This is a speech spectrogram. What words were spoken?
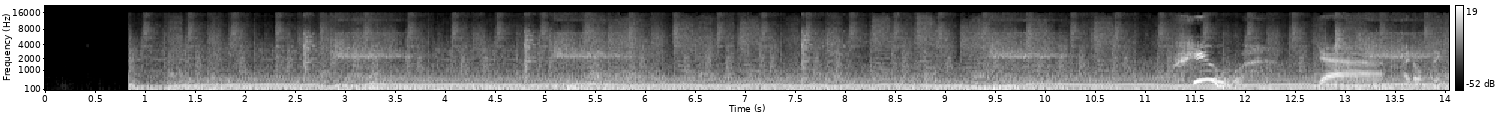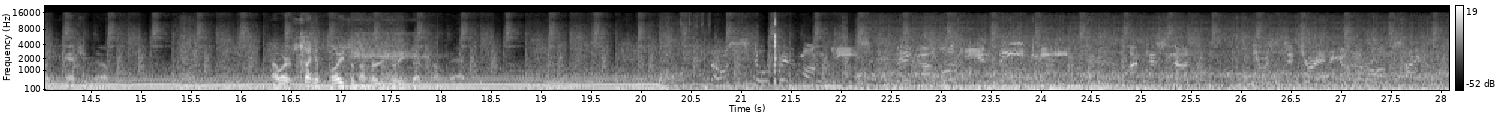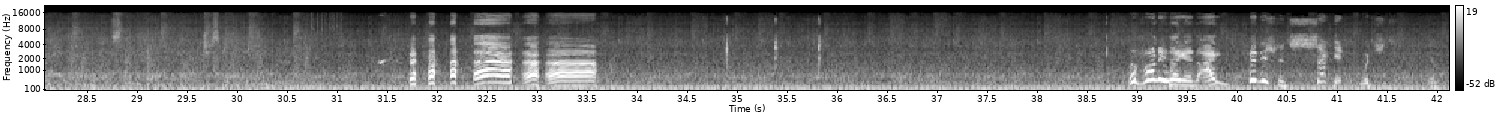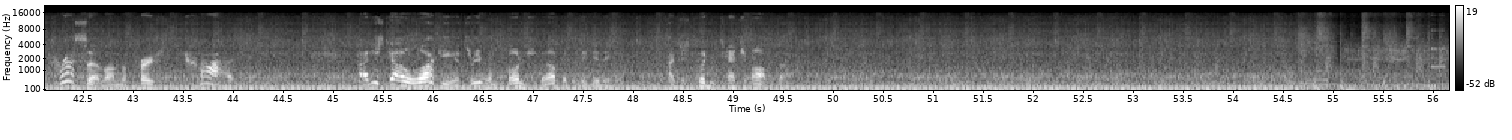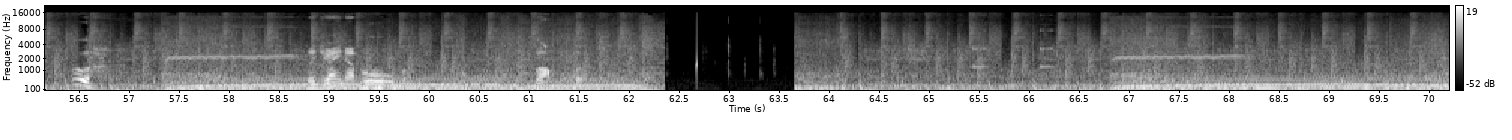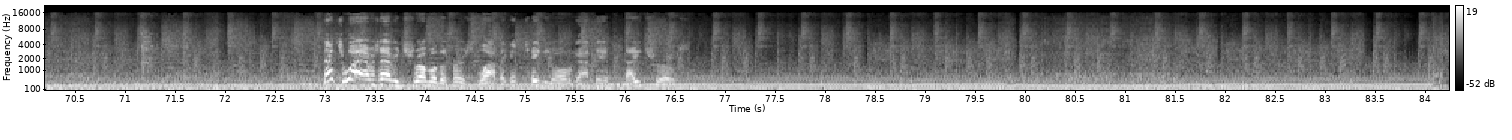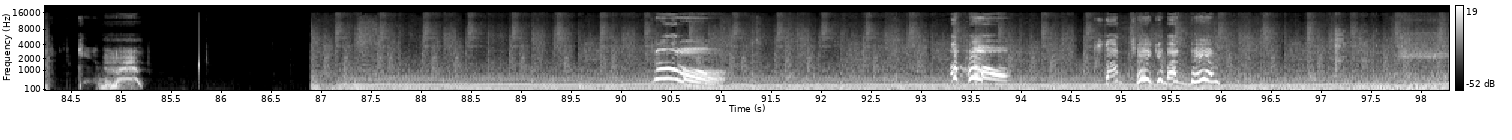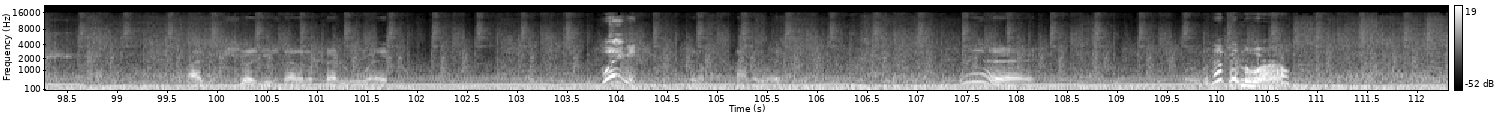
Phew! Yeah, I don't think I'm catching up. I was second place in the first race, that's not the funny thing is, I finished in second, which is impressive on the first try. I just got lucky. It's even bunched up at the beginning. I just couldn't catch up, though. Ugh. Vagina. Oh, That's why I was having trouble the first lap. I kept taking all the goddamn nitros. Stop taking my damn... I should have used that in a better way. Blaming! In a better way. Moving up in the world!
